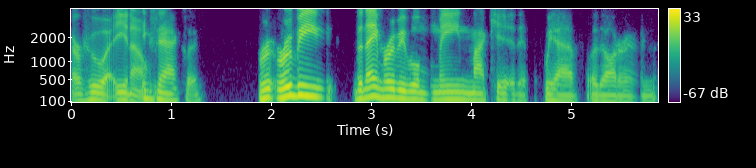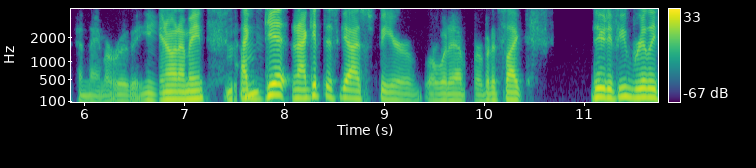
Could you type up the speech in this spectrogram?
or who you know. Exactly. Ru- Ruby, the name Ruby will mean my kid if we have a daughter and, and name her Ruby. You know what I mean? I Mhm. get, and I get this guy's fear or whatever, but it's like, dude, if you really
